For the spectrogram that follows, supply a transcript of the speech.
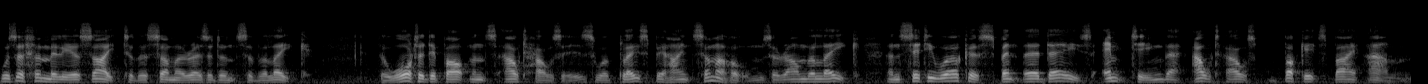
was a familiar sight to the summer residents of the lake. The water department's outhouses were placed behind summer homes around the lake, and city workers spent their days emptying the outhouse buckets by hand.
